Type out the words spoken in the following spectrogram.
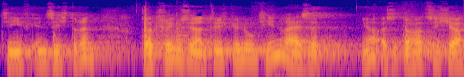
tief in sich drin. Da kriegen sie natürlich genug Hinweise. Ja, also da hat sich ja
